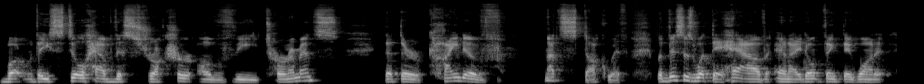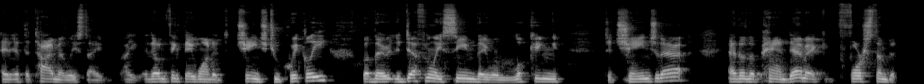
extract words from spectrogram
but they still have this structure of the tournaments that they're kind of not stuck with, but this is what they have, and I don't think they want it at the time. At least I I don't think they wanted to change too quickly, but they, it definitely seemed they were looking to change that, and then the pandemic forced them to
